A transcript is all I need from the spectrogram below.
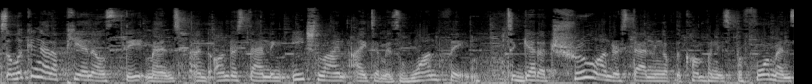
So looking at a P&L statement and understanding each line item is one thing. To get a true understanding of the company's performance,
